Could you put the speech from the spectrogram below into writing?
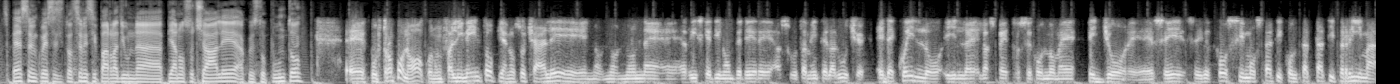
Spesso in queste situazioni si parla di un piano sociale a questo punto? Eh, purtroppo no, con un fallimento piano sociale no, no, non è, rischia di non vedere assolutamente la luce ed è quello il, l'aspetto secondo me peggiore. Se, se fossimo stati contattati prima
